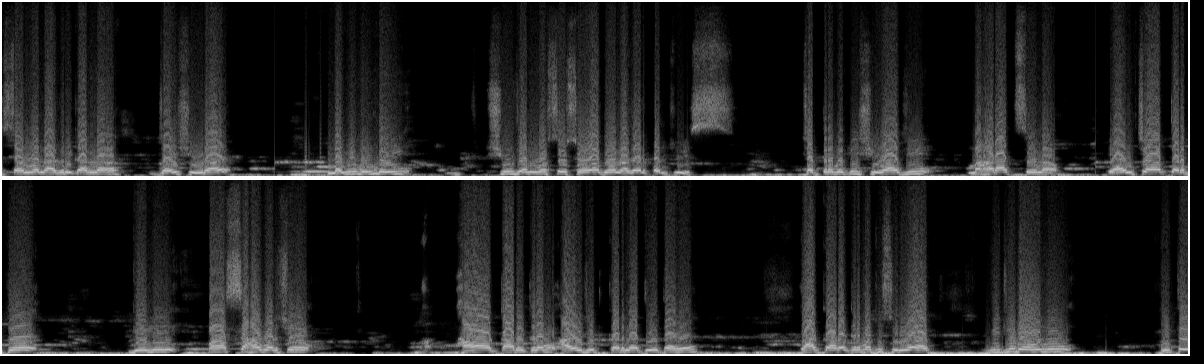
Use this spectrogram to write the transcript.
सर्व नागरिकांना जय शिवराय. नवी मुंबई शिवजन्मोत्सव सोळा दोन हजार पंचवीस. छत्रपती शिवाजी महाराज सेना यांच्या तर्फे गेली पाच सहा वर्ष हा कार्यक्रम आयोजित करण्यात येत आहे. या कार्यक्रमाची सुरुवात विजूभाऊनी इथे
